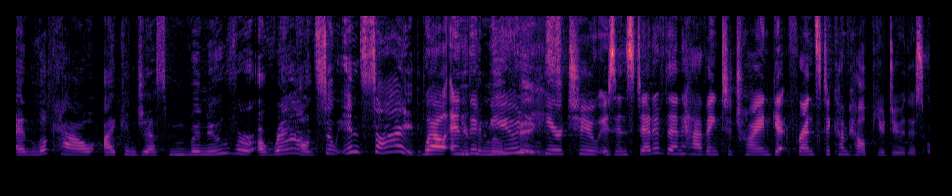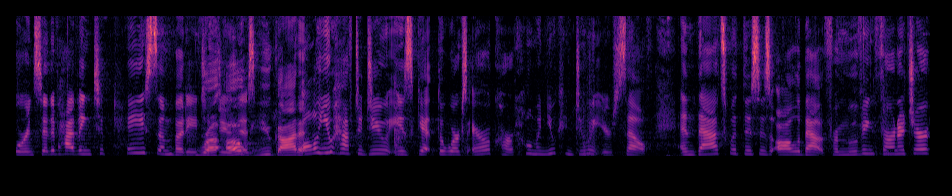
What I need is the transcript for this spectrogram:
And look how I can just maneuver around. So inside, Well, and the beauty here too is instead of then having to try and get friends to come help you do this, or instead of having to pay somebody to Ru- do oh, this, you got it. All you have to do is get the Worx Aerocart home, and you can do it yourself. And that's what this is all about. From moving furniture,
